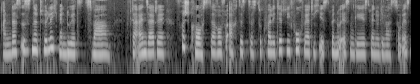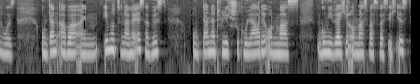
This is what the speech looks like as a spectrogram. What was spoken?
Anders ist es natürlich, wenn du jetzt zwar auf der einen Seite frisch kochst, darauf achtest, dass du qualitativ hochwertig isst, wenn du essen gehst, wenn du dir was zum Essen holst und dann aber ein emotionaler Esser bist und dann natürlich Schokolade en masse, Gummibärchen en masse, was weiß ich isst,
